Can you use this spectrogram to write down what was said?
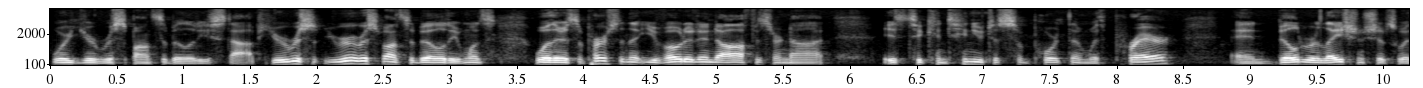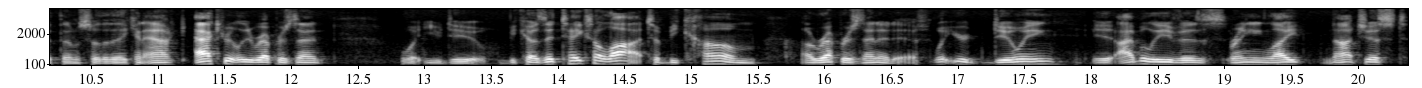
where your responsibility stops. Your, res- your responsibility once whether it's a person that you voted into office or not is to continue to support them with prayer and build relationships with them so that they can ac- accurately represent what you do because it takes a lot to become a representative. What you're doing, I believe, is bringing light not just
